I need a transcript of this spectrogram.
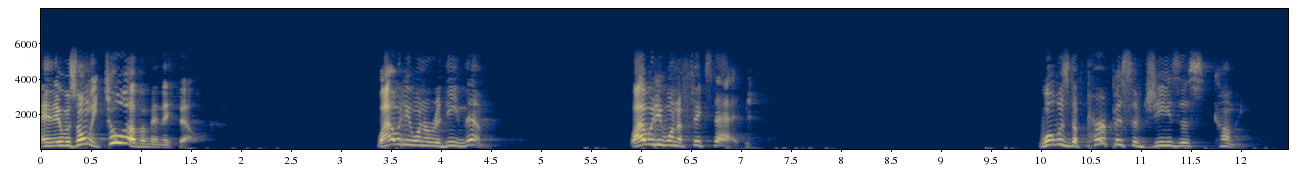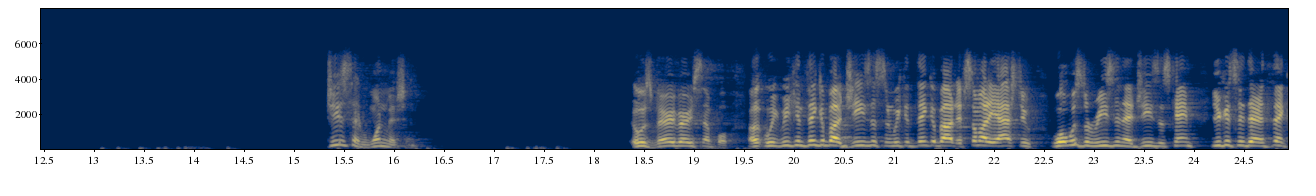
and it was only two of them and they fell? Why would He want to redeem them? Why would He want to fix that? What was the purpose of Jesus coming? Jesus had one mission. It was very, very simple. Uh, we, we can think about Jesus and we can think about if somebody asked you, what was the reason that Jesus came? You can sit there and think,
